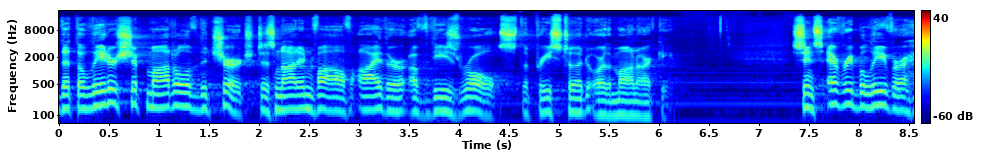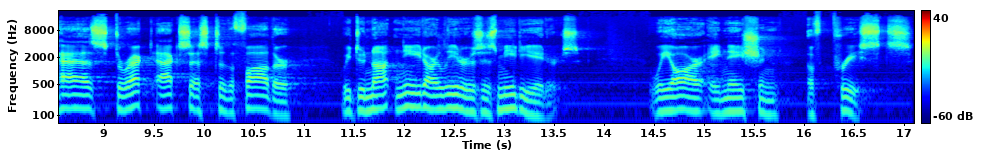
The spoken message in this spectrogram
that the leadership model of the church does not involve either of these roles, the priesthood or the monarchy. Since every believer has direct access to the Father, we do not need our leaders as mediators. We are a nation of priests.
